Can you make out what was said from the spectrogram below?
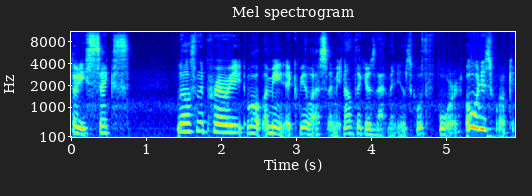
36. Little on the Prairie, well, I mean, it could be less. I mean, I don't think it was that many. Let's go with four. Oh, it is four, okay.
